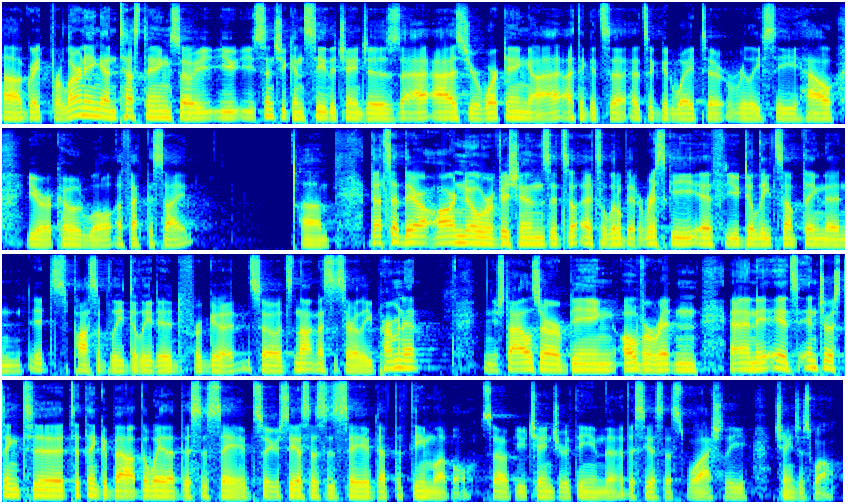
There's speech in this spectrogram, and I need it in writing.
Uh, great for learning and testing. So you, you, since you can see the changes as you're working, I, I think it's a, it's a good way to really see how your code will affect the site. Um, that said, there are no revisions. It's a, it's a little bit risky. If you delete something, then it's possibly deleted for good. So it's not necessarily permanent. And your styles are being overwritten. And it's interesting to, to think about the way that this is saved. So your CSS is saved at the theme level. So if you change your theme, the, the CSS will actually change as well.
